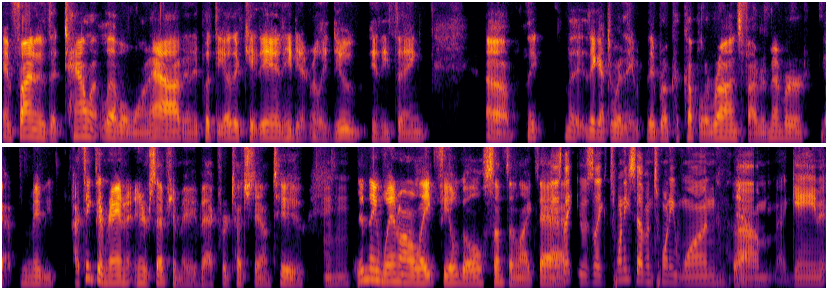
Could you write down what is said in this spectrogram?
And finally the talent level won out and they put the other kid in. He didn't really do anything. Uh, they they got to where they they broke a couple of runs, if I remember. Got maybe I think they ran an interception maybe back for a touchdown too. Mhm. Didn't they win on a late field goal, something like it that? was like it was like 27-21 Yeah. um game,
